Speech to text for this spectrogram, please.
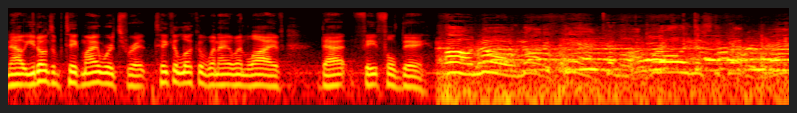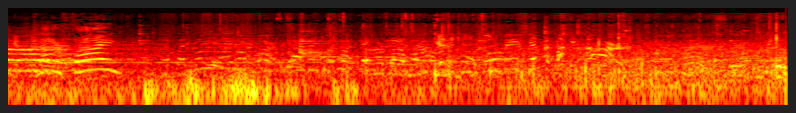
Now, you don't have to take my words for it. Take a look at when I went live that fateful day. Oh no, not again. Come on, we're all in this together, man. Another fine? Get the fucking car! If you guys are Liquor Events Officer again,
